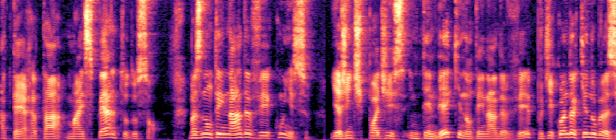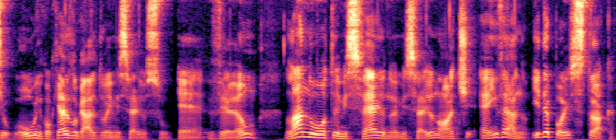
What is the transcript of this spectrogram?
a Terra está mais perto do Sol. Mas não tem nada a ver com isso. E a gente pode entender que não tem nada a ver, porque quando aqui no Brasil, ou em qualquer lugar do hemisfério sul, é verão, lá no outro hemisfério, no hemisfério norte, é inverno. E depois troca.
